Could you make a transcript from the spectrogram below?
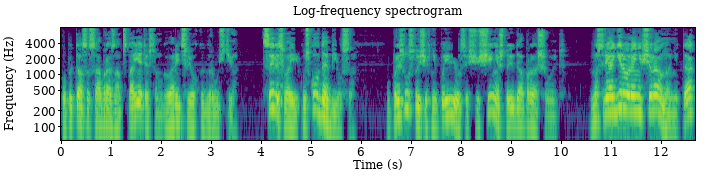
Попытался сообразно обстоятельствам говорить с легкой грустью. Цели своей Кусков добился. У присутствующих не появилось ощущения, что их допрашивают. Но среагировали они все равно не так,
